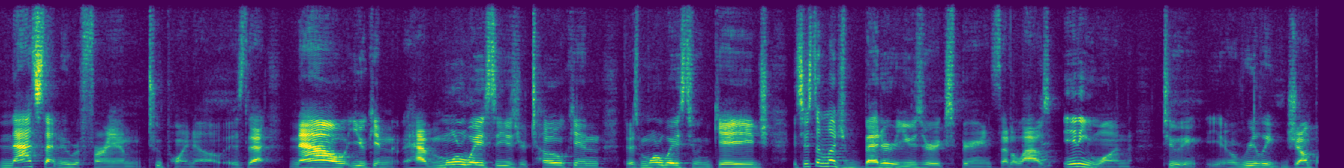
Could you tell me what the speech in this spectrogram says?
And that's that new Refereum 2.0 is that now you can have more ways to use your token, there's more ways to engage. It's just a much better user experience that allows anyone to you know, really jump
